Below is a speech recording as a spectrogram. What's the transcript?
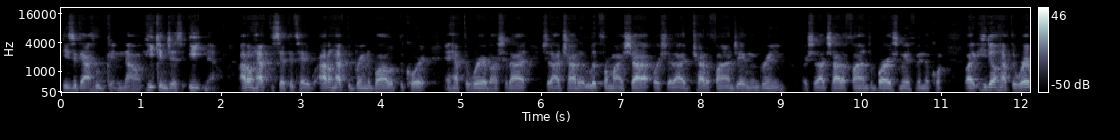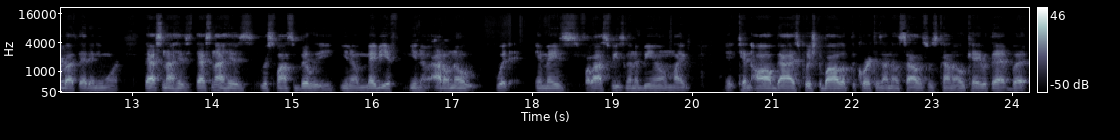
He's a guy who can now, he can just eat now. I don't have to set the table. I don't have to bring the ball up the court and have to worry about should I should I try to look for my shot or should I try to find Jalen Green or should I try to find Jabari Smith in the court? Like he don't have to worry about that anymore. That's not his. That's not his responsibility. You know, maybe if you know, I don't know what Ime's philosophy is going to be on. Like, can all guys push the ball up the court? Because I know Silas was kind of okay with that, but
